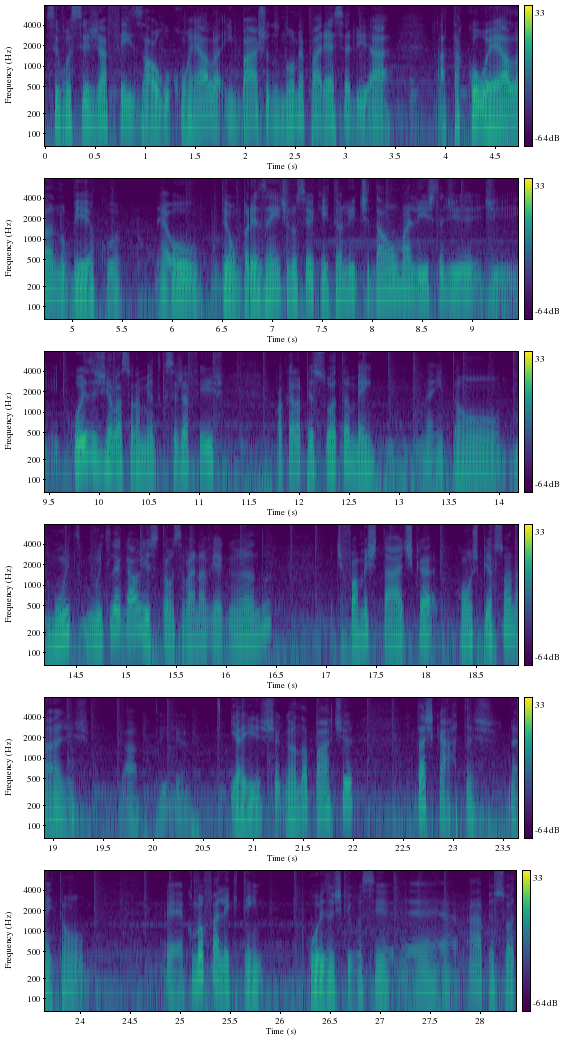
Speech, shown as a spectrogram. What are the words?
se você já fez algo com ela, embaixo do nome aparece ali, ah, atacou ela no beco, né? Ou deu um presente, não sei o que. Então ele te dá uma lista de, de coisas de relacionamento que você já fez com aquela pessoa também. Uhum. né? Então, muito, muito legal isso. Então você vai navegando de forma estática com os personagens, tá? Entendi. E aí chegando a parte das cartas, né? Então, é, como eu falei que tem coisas que você, é, ah, a pessoa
